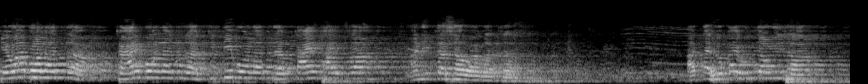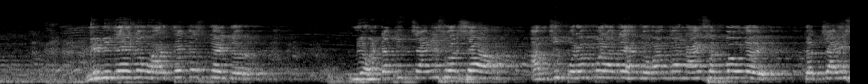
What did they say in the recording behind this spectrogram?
केव्हा बोलायचा? काय बोलायचा? किती बोलायचा? काय खायचा? आणि कसा वागायचा? आता ह्यो काय उतावळी झा मी विजयाचा वार्तेकच नाही तर. मी म्हणतात की चाळीस वर्षा आमची परंपरा आता ह्या दोघांना नाही संपवलंय. तर चाळीस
